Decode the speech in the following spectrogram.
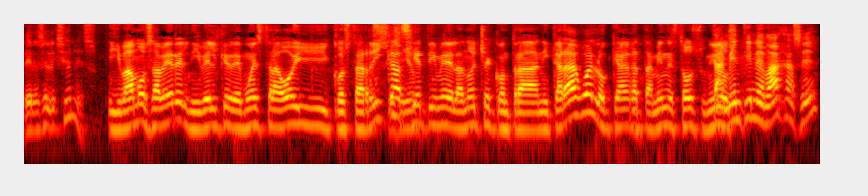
de las elecciones. Y vamos a ver el nivel que demuestra hoy Costa Rica, Sí, siete y media de la noche contra Nicaragua, lo que haga también Estados Unidos. También tiene bajas, ¿eh?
